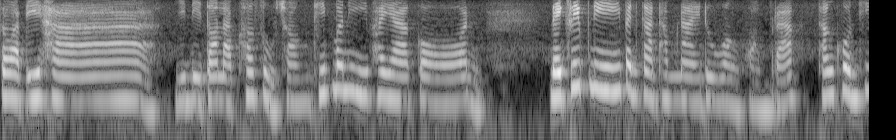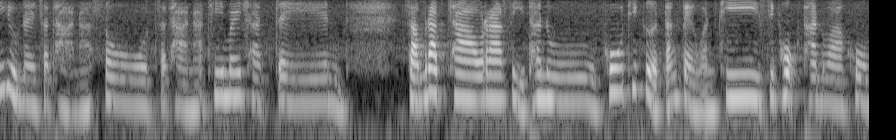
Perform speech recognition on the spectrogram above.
สวัสดีค่ะ ยินดีต้อนรับเข้าสู่ช่องทิพย์มณีพยากรณ์ในคลิปนี้เป็นการทำนายดวงความรัก ทั้งคนที่อยู่ในสถานะโสด สถานะที่ไม่ชัดเจนสำหรับชาวราศีธนู ผู้ที่เกิดตั้งแต่วันที่ 16 ธันวาคม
